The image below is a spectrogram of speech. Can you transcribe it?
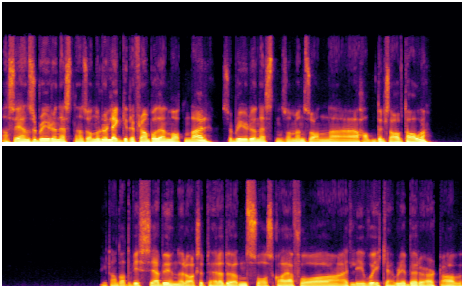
Altså igjen så blir du nesten en sånn Når du legger det fram på den måten der, så blir det nesten som en sånn uh, handelsavtale. At hvis jeg begynner å akseptere døden, så skal jeg få et liv hvor ikke jeg blir berørt av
